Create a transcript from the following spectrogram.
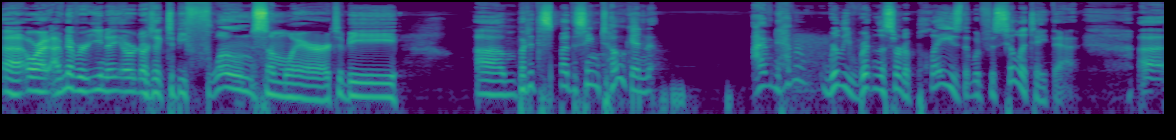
uh, or I, I've never, you know, or, or like to be flown somewhere, to be, um, but it's by the same token, I haven't really written the sort of plays that would facilitate that. Uh,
